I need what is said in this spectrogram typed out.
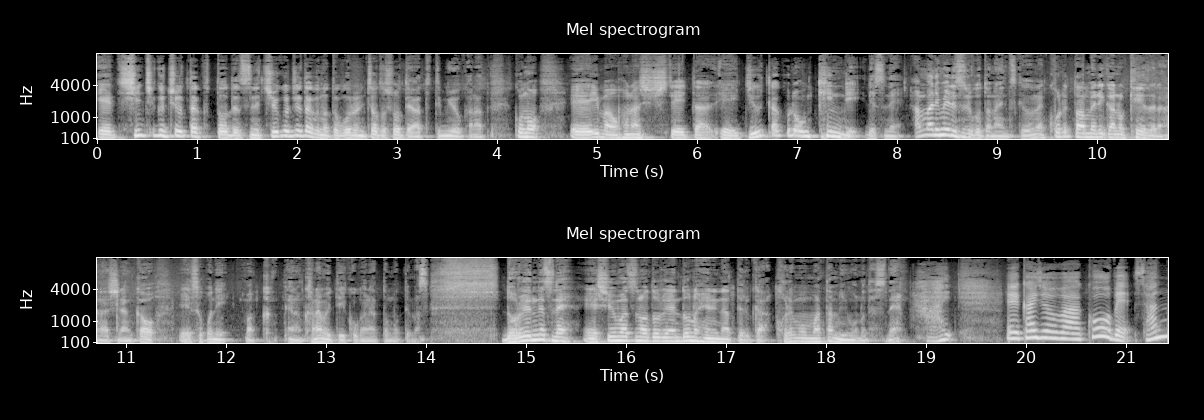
えー、新築住宅とですね、中古住宅のところにちょっと焦点を当ててみようかなと。この、えー、今お話ししていた、えー、住宅ローン金利ですね。あんまり目にすることはないんですけどね、これとアメリカの経済の話なんかを、えー、そこに、まあ、絡めていこうかなと思っています。ドル円ですね。えー、週末のドル円どの辺になってるか、これもまた見ものですね。はい。えー、会場は神戸三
